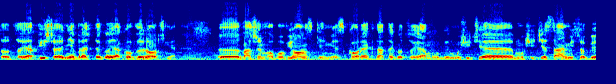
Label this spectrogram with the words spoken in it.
to, co ja piszę, nie brać tego jako wyrocznie. E, waszym obowiązkiem jest korekta tego, co ja mówię. Musicie, musicie sami sobie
